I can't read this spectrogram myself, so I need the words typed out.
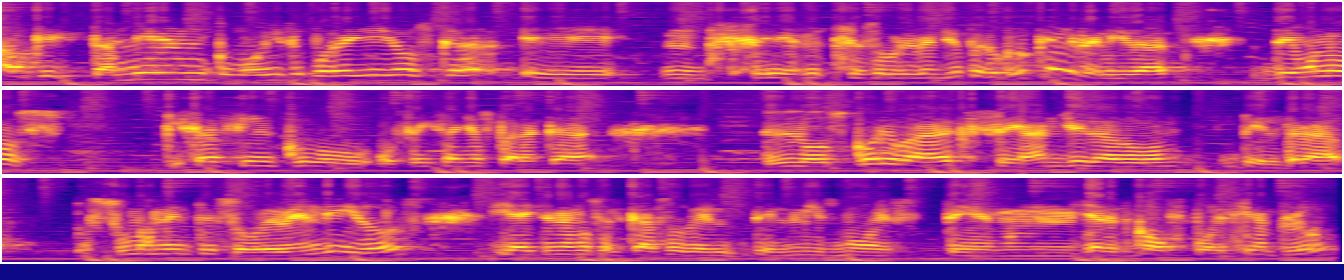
Aunque también, como dice por ahí Oscar, eh, se, se sobrevendió, pero creo que en realidad de unos quizás cinco o seis años para acá, los corebacks se han llegado del draft sumamente sobrevendidos. Y ahí tenemos el caso del, mismo este Jared Goff por ejemplo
